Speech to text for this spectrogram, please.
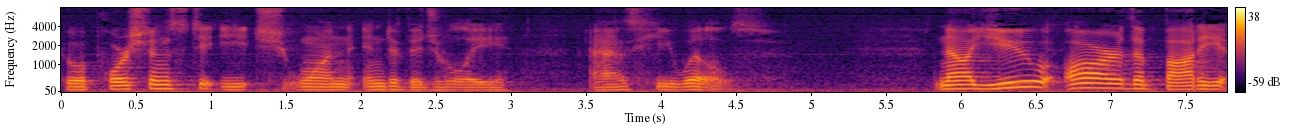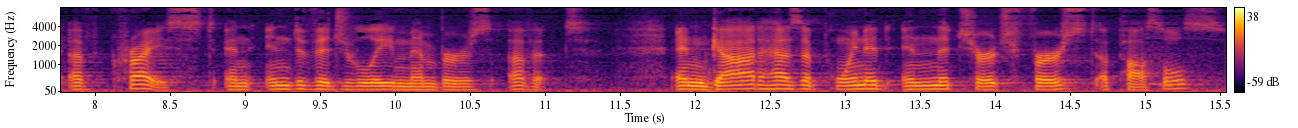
who apportions to each one individually as he wills. Now you are the body of Christ and individually members of it. And God has appointed in the church first apostles,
